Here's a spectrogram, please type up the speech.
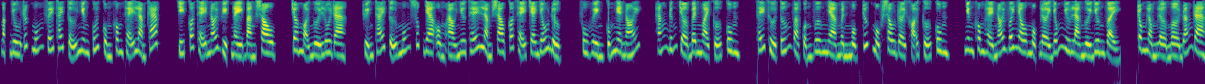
mặc dù rất muốn phế thái tử nhưng cuối cùng không thể làm khác, chỉ có thể nói việc này bàn sau, cho mọi người lui ra, chuyện thái tử muốn xuất gia ồn ào như thế làm sao có thể che giấu được, Phù Huyền cũng nghe nói, hắn đứng chờ bên ngoài cửa cung, thấy thừa tướng và quận vương nhà mình một trước một sau rời khỏi cửa cung, nhưng không hề nói với nhau một lời giống như là người dương vậy, trong lòng lờ mờ đoán ra,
